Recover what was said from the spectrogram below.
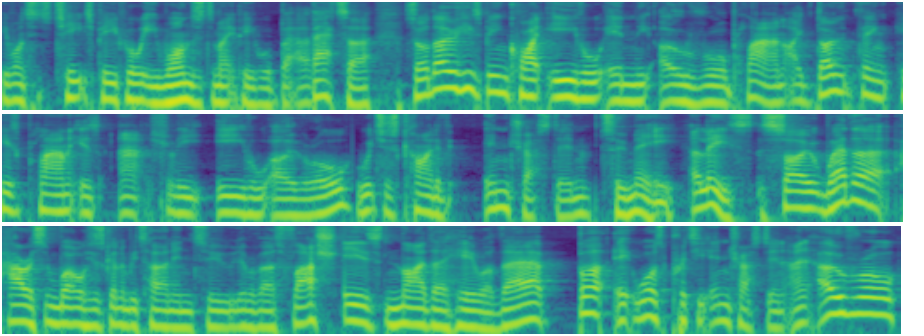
He wanted to teach people. He wanted to make people better. Better. So although he's been quite evil in the overall plan. I don't think his plan is actually evil overall, which is kind of interesting to me, at least. So whether Harrison Wells is going to be turned into the Reverse Flash is neither here or there. But it was pretty interesting, and overall,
